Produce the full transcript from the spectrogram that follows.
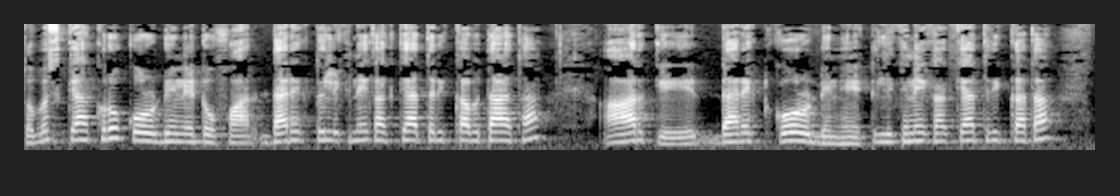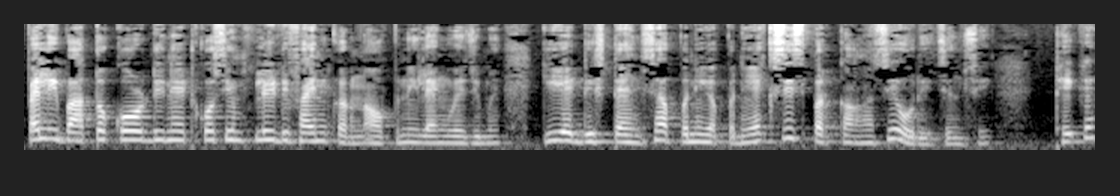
तो बस क्या करो कोऑर्डिनेट ऑफ़ आर डायरेक्ट लिखने का क्या तरीका बताया था? आर के डायरेक्ट कोऑर्डिनेट लिखने का क्या तरीका था? पहली बात तो कोऑर्डिनेट को सिंपली डिफाइन करना अपनी लैंग्वेज में कि ये डिस्टेंस है अपनी अपनी एक्सिस पर कहाँ से ओरिजिन से। ठीक है?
